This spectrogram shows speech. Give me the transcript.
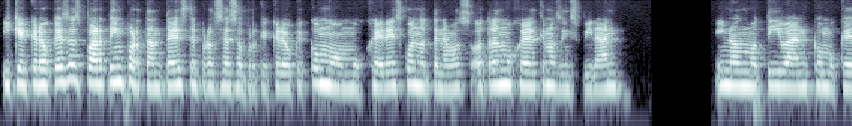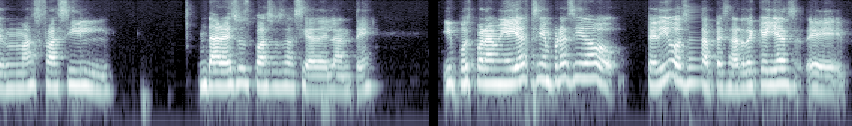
y que creo que eso es parte importante de este proceso, porque creo que como mujeres, cuando tenemos otras mujeres que nos inspiran y nos motivan, como que es más fácil dar esos pasos hacia adelante. Y pues para mí ella siempre ha sido te digo, a pesar de que ella es eh,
